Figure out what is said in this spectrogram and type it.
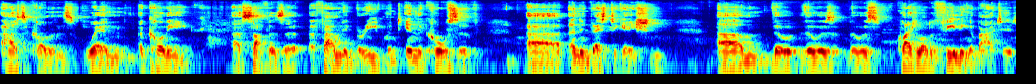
House of Commons when a colleague uh, suffers a, a, family bereavement in the course of an investigation. Um, there, there, was there was quite a lot of feeling about it,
